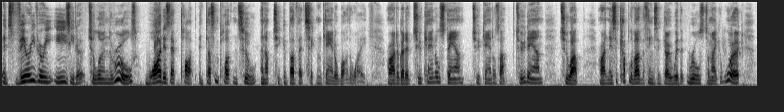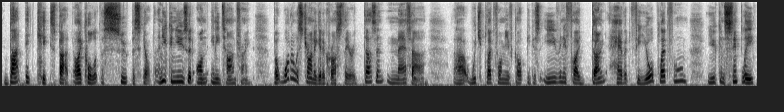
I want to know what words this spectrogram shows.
it's very very easy to, to learn the rules. Why does that plot? It doesn't plot until an uptick above that second candle by the way. All right I've got to have two candles down two candles up two down two up right and there's a couple of other things that go with it rules to make it work but it kicks butt. I call it the super scalper and you can use it on any time frame. But what I was trying to get across there it doesn't matter uh, which platform you've got because even if I don't have it for your platform you can simply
